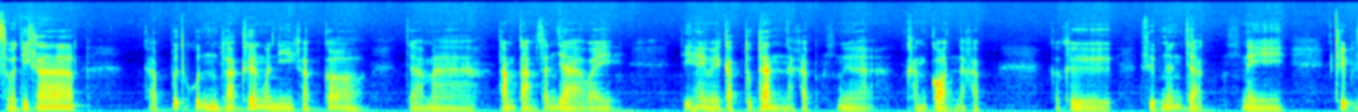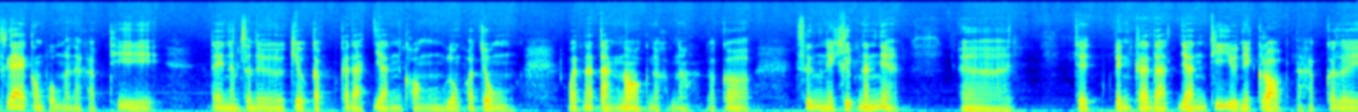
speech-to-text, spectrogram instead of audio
สวัสดีครับครับพุทธคุณพระเครื่องวันนี้ครับก็จะมาทำตามสัญญาไว้ที่ให้ไว้กับทุกท่านนะครับ เมื่อครั้งก่อนนะครับ ก็คือสืบเนื่องจากในคลิปแรกของผมนะครับที่ได้นำเสนอเกี่ยวกับกระดาษยันของหลวงพ่อจงวัดหน้าต่างนอกนะครับเนาะแล้วก็ซึ่งในคลิปนั้นเนี่ยจะเป็นกระดาษยันที่อยู่ในกรอบนะครับ ก็เลย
